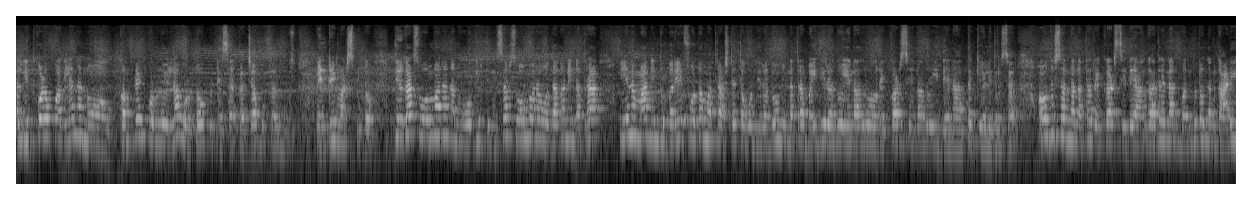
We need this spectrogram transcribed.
ಅಲ್ಲಿ ನಿಂತ್ಕೊಳ್ಳೋಕ್ಕೂ ಆಗಿಲ್ಲ ನಾನು ಕಂಪ್ಲೇಂಟ್ ಕೊಡಲೂ ಇಲ್ಲ. ಹೊರಟೋಗ್ಬಿಟ್ಟೆ ಸರ್. ಕಚ್ಚಾ ಬುಕ್ಕಲ್ಲಿ ಬುಕ್ಸ್, ಎಂಟ್ರಿ ಮಾಡಿಸ್ಬಿಟ್ಟು. ತಿರ್ಗಾ ಸೋಮವಾರ ನಾನು ಹೋಗಿರ್ತೀನಿ ಸರ್, ಸೋಮವಾರ ಹೋದಾಗ ನಿನ್ನ ಹತ್ರ ಏನಮ್ಮ, ನಿಂದು ಬರೀ ಫೋಟೋ ಮಾತ್ರ ಅಷ್ಟೇ ತೊಗೊಂಡಿರೋದು, ನಿನ್ನ ಹತ್ರ ಬೈದಿರೋದು, ಏನಾದರೂ ರೆಕಾರ್ಡ್ಸ್ ಏನಾದರೂ ಇದೇನಾ ಅಂತ ಕೇಳಿದರು ಸರ್. ಹೌದು ಸರ್, ನನ್ನ ಹತ್ರ ರೆಕಾರ್ಡ್ಸ್ ಇದೆ. ಹಂಗಾದರೆ ನಾನು ಬಂದ್ಬಿಟ್ಟು ನನ್ನ ಗಾಡಿ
